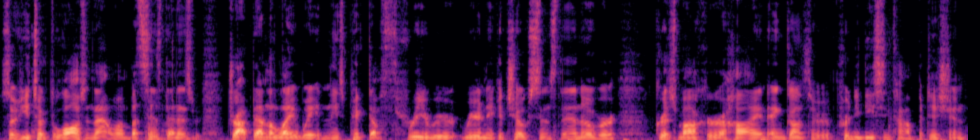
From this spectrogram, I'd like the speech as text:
So he took the loss in that one. But since then has dropped down to lightweight and he's picked up three rear, rear naked chokes since then over Gruetzemacher, Hein, and Gunther. Pretty decent competition.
